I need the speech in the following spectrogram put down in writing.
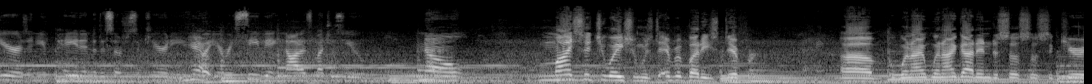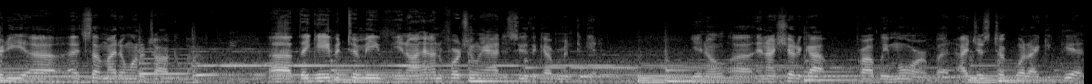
years and you've paid into the Social Security, Yeah. but you're receiving not as much as you? No, my situation was to everybody's different. Uh, when I when I got into Social Security, uh, it's something I don't want to talk about. Uh, they gave it to me. You know, I, unfortunately, I had to sue the government to get it. You know, uh, and I should have got probably more, but I just took what I could get.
